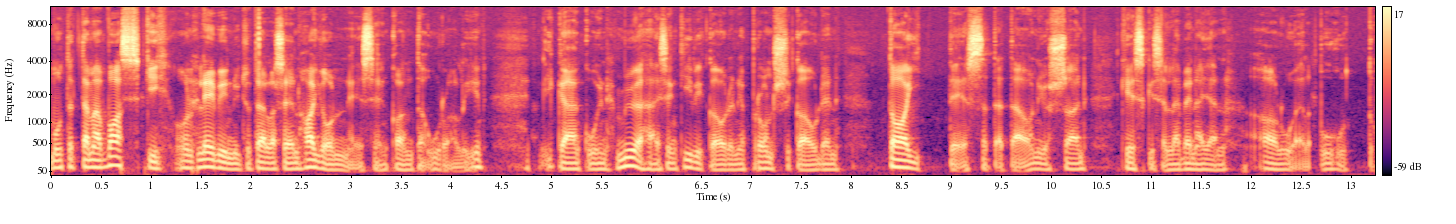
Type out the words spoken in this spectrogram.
mutta tämä vaski on levinnyt jo tällaiseen hajonneeseen kantauraliin, ikään kuin myöhäisen kivikauden ja pronssikauden taitteessa tätä on jossain keskisellä Venäjän alueella puhuttu.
